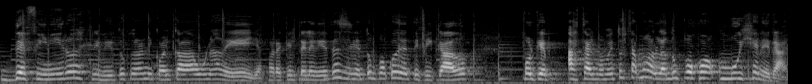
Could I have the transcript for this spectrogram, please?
definir o describir, doctora Nicole, cada una de ellas, para que el televidente se sienta un poco identificado, porque hasta el momento estamos hablando un poco muy general.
